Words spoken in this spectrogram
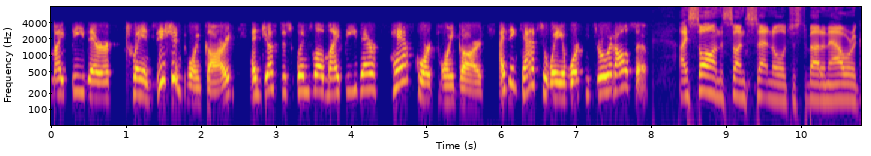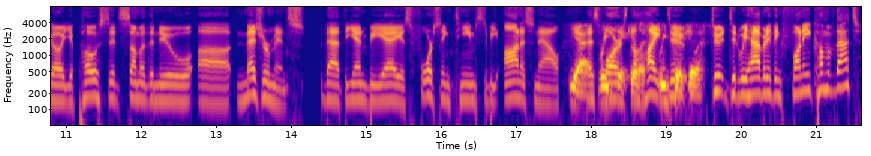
might be their transition point guard, and Justice Winslow might be their half court point guard. I think that's a way of working through it also. I saw on the Sun Sentinel just about an hour ago, you posted some of the new uh, measurements that the NBA is forcing teams to be honest now yeah, as far as the height. Ridiculous. Do, do, did we have anything funny come of that?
